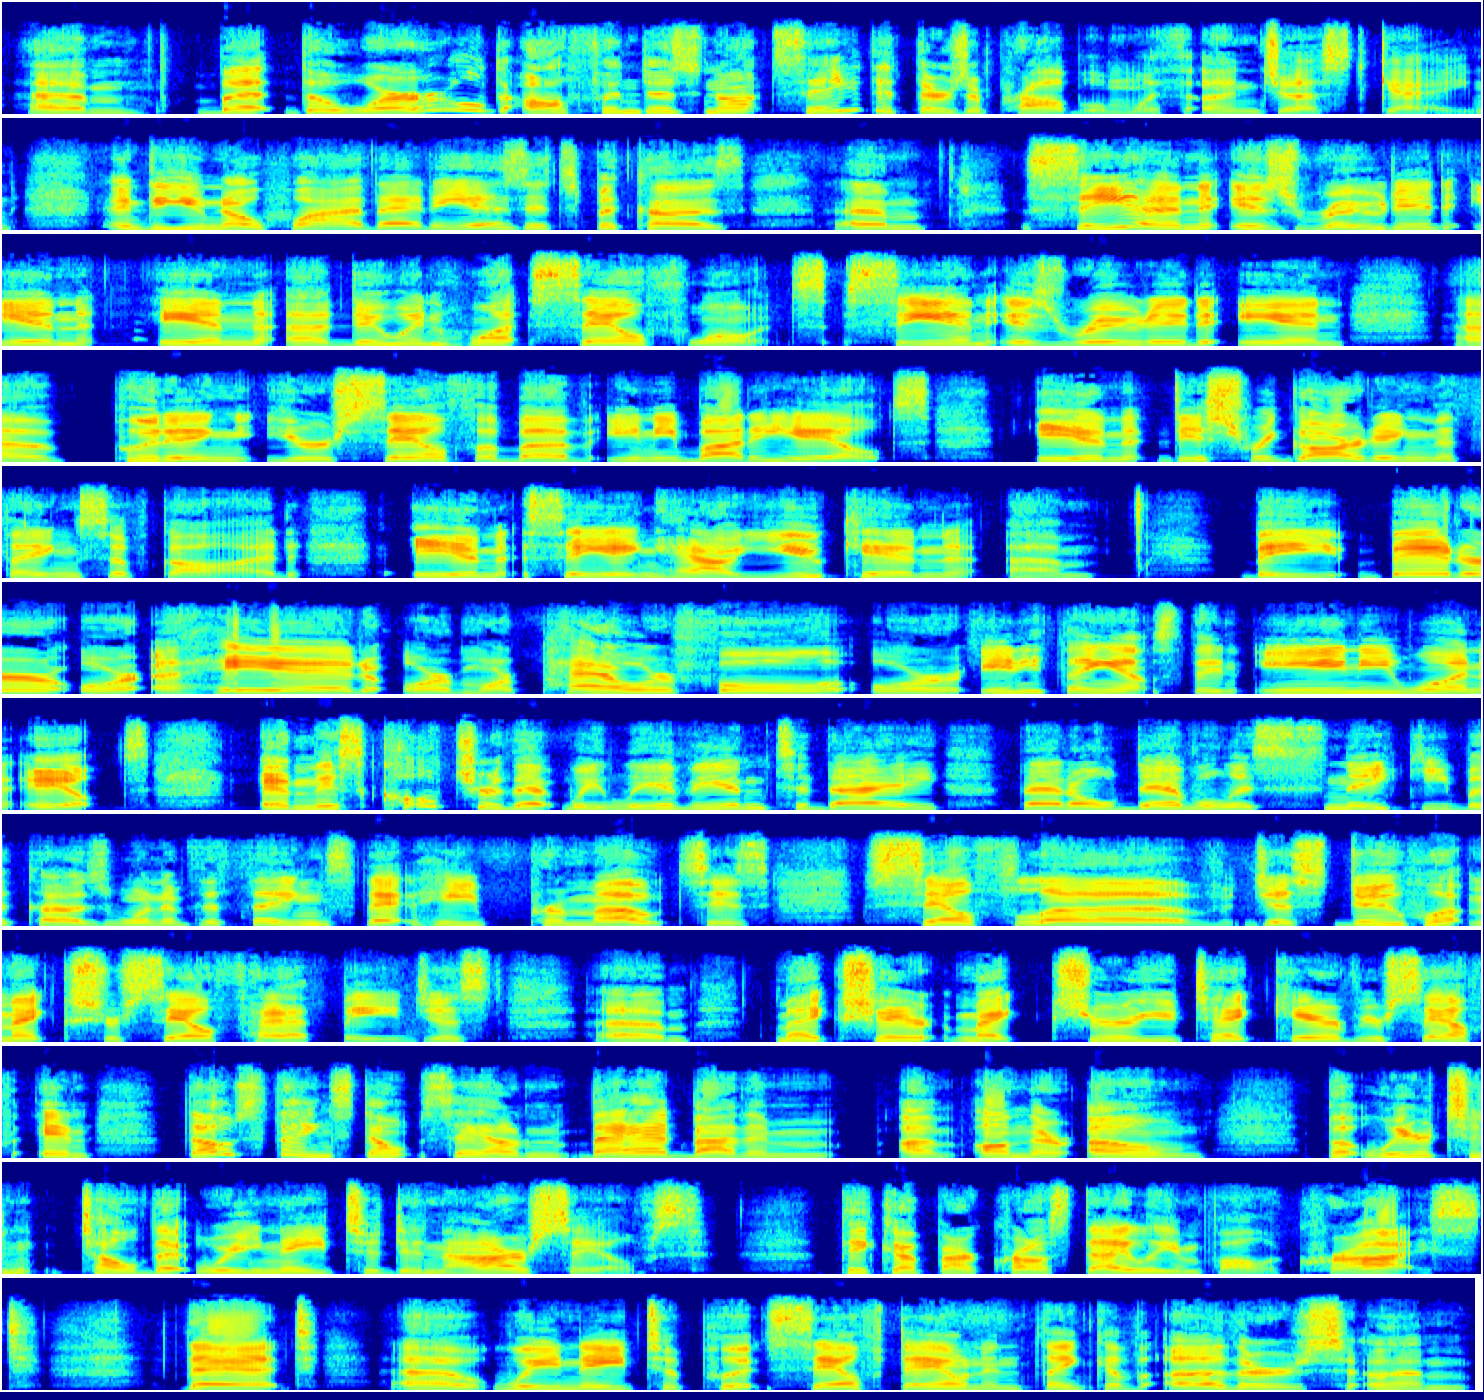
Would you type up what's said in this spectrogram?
Um, but the world often does not see that there's a problem with unjust gain. And do you know why that is? It's because um, sin is rooted in in uh, doing what self wants. Sin is rooted in uh, putting yourself above anybody else in disregarding the things of God, in seeing how you can um, be better or ahead or more powerful or anything else than anyone else. And this culture that we live in today, that old devil is sneaky because one of the things that he promotes is self love. Just do what makes yourself happy. Just um, make sure make sure you take care of yourself. And those things don't sound bad by them um, on their own, but we're to, told that we need to deny ourselves, pick up our cross daily, and follow Christ. That uh, we need to put self down and think of others um,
